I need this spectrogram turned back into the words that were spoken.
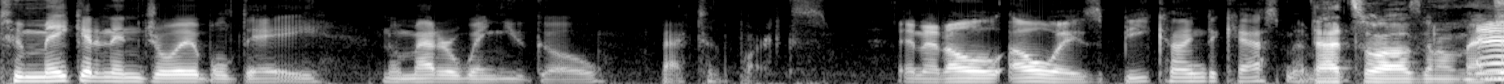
to make it an enjoyable day no matter when you go back to the parks. And it all always be kind to cast members. That's what I was going to mention.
